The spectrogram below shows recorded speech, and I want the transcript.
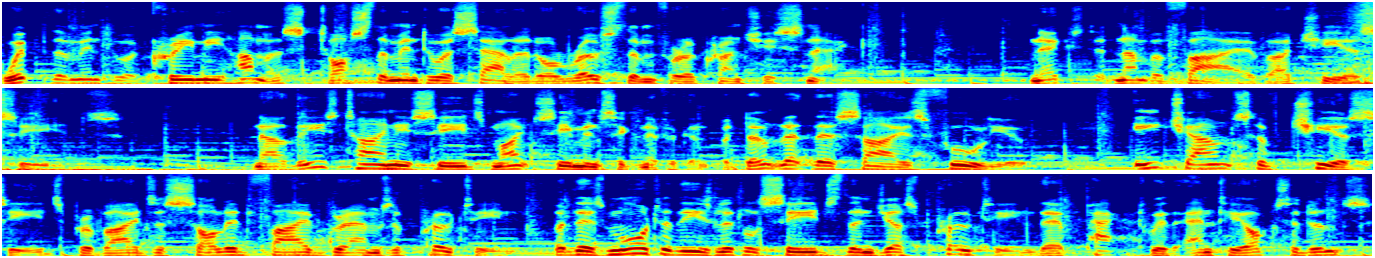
Whip them into a creamy hummus, toss them into a salad, or roast them for a crunchy snack. Next, at number five, are chia seeds. Now, these tiny seeds might seem insignificant, but don't let their size fool you. Each ounce of chia seeds provides a solid 5 grams of protein. But there's more to these little seeds than just protein. They're packed with antioxidants,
